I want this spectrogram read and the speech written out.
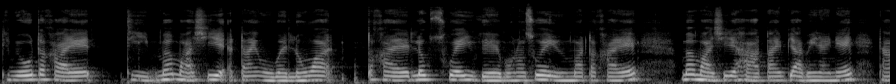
ဒီမျိုးတခါတည်းဒီ Mac မှာရှိတဲ့အတိုင်းကိုပဲလုံးဝတခါတည်းလှုပ်ဆွဲယူခဲ့ပေါ့နော်ဆွဲယူမှတခါတည်း မတ်မှာရှိတဲ့ဟာအတိုင်းပြပေးနိုင်တယ်ဒါ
